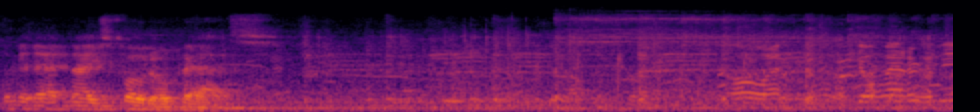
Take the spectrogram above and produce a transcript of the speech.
Look at that nice photo pass. Don't matter to me.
